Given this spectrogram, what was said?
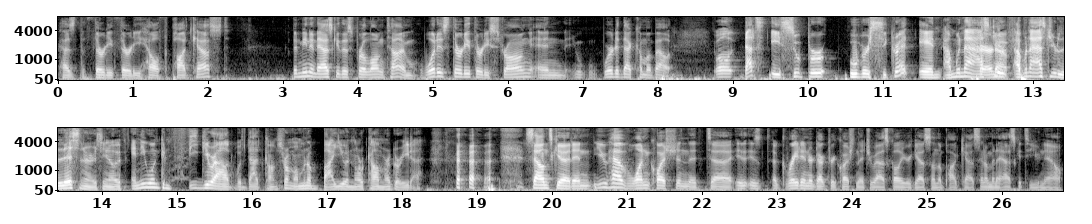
has the 3030 Health podcast been meaning to ask you this for a long time. What is 3030 Strong and where did that come about? Well, that's a super uber secret and I'm going to ask you I'm going to ask your listeners, you know, if anyone can figure out what that comes from, I'm going to buy you a NorCal margarita. Sounds good. And you have one question that uh, is a great introductory question that you ask all your guests on the podcast, and I'm going to ask it to you now.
